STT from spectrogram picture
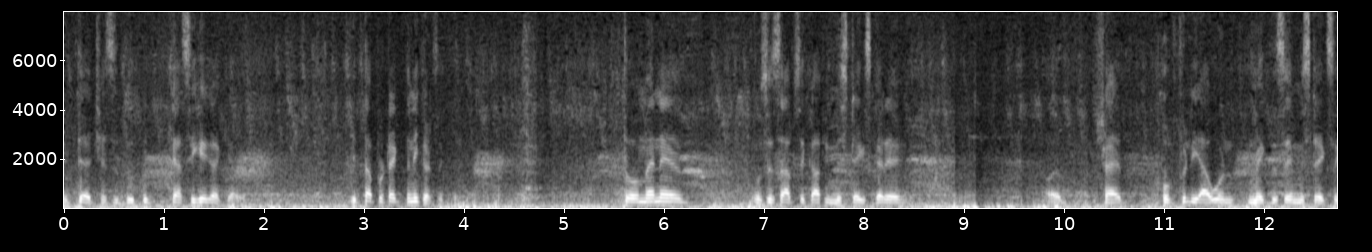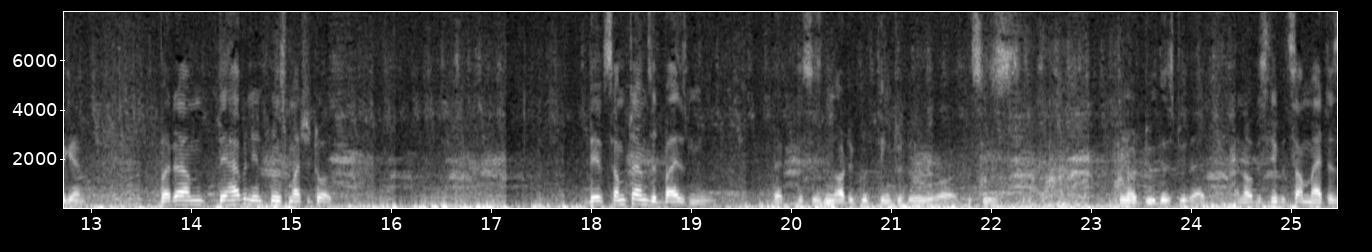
इतने अच्छे से तो क्या सीखेगा क्या इतना प्रोटेक्ट तो नहीं कर सकते। तो मैंने उस हिसाब से काफ़ी मिस्टेक्स करे और शायद hopefully I won't make the same mistakes again but they have an influence much it all they've sometimes advise me that this is not a good thing to do और this is do not do this do that and obviously with some matters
